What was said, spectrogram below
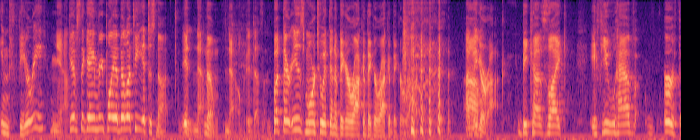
In theory, Yeah. gives the game replayability. It does not. It, no. no. No, it doesn't. But there is more to it than a bigger rock, a bigger rock, a bigger rock. A Um, bigger rock. because like if you have earth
